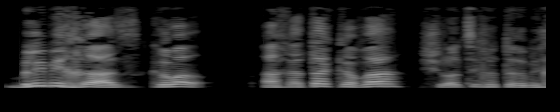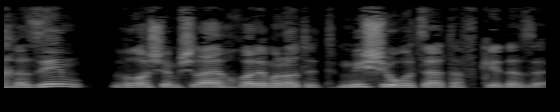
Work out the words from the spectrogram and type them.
בלי מכרז. כלומר, ההחלטה קבעה שלא צריך יותר מכרזים, וראש הממשלה יכול למנות את מי שהוא רוצה לתפקיד הזה.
